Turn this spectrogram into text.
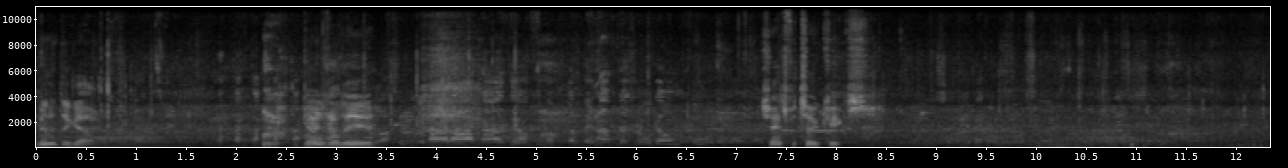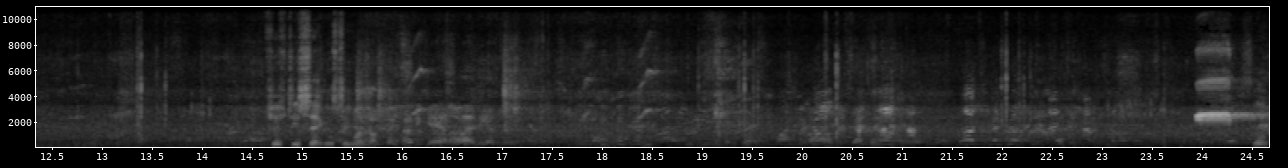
to go. Ball's not here. No, no, no. I've got about half a dozen all going forward. Chance for two kicks. Fifty seconds to go. Yep.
